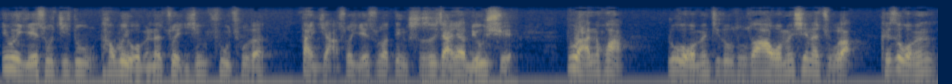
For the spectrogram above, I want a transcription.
因为耶稣基督他为我们的罪已经付出了。代价，说耶稣要钉十字架，要流血，不然的话，如果我们基督徒说啊，我们信了主了，可是我们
